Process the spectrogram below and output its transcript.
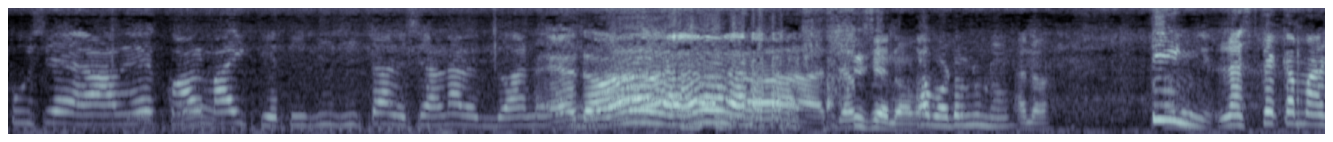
પૂછે આવે કોણ મારી કેટી ડિજિટલ ચેનલ દોને શું છે નામ? આનો ટીંગ રસ્તે કમાલ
